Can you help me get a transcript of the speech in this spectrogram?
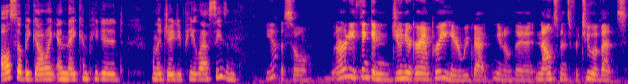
also be going, and they competed on the JGP last season. Yeah, so we're already thinking Junior Grand Prix here. We've got, you know, the announcements for two events.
